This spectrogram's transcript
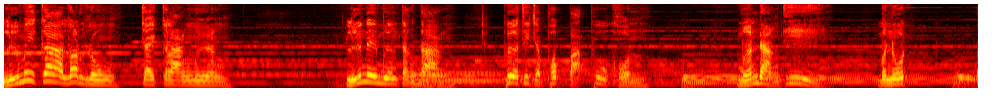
หรือไม่กล้าล่อนลงใจกลางเมือง หรือในเมืองต่างๆ เพื่อที่จะพบปะผู้คน เหมือนดังที่มนุษย์ไป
